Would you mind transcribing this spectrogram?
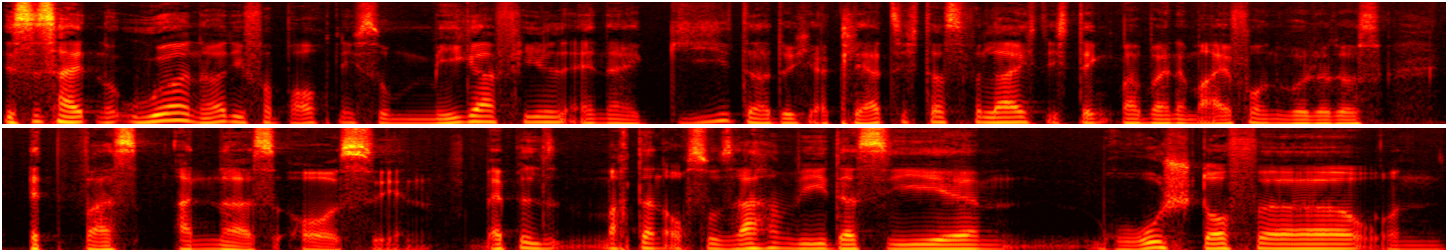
Es ist halt eine Uhr, ne? die verbraucht nicht so mega viel Energie, dadurch erklärt sich das vielleicht. Ich denke mal, bei einem iPhone würde das etwas anders aussehen. Apple macht dann auch so Sachen wie, dass sie ähm, Rohstoffe und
